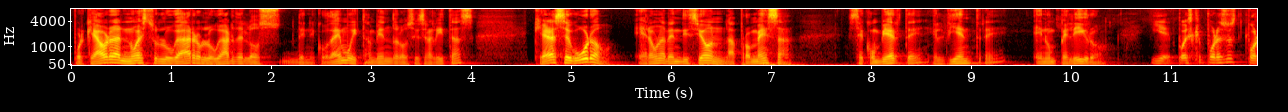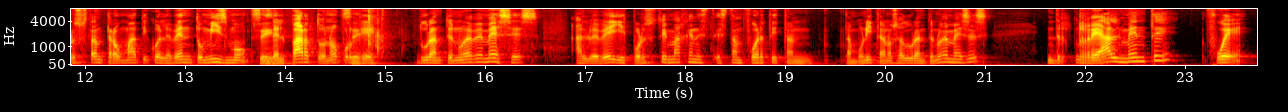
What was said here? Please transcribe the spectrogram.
porque ahora nuestro lugar, o lugar de los de Nicodemo y también de los israelitas, que era seguro, era una bendición, la promesa, se convierte el vientre en un peligro. Y eh, pues que por eso, es, por eso es tan traumático el evento mismo del parto, ¿no? Porque durante nueve meses al bebé, y por eso esta imagen es tan fuerte y tan tan bonita, ¿no? O sea, durante nueve meses realmente fue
